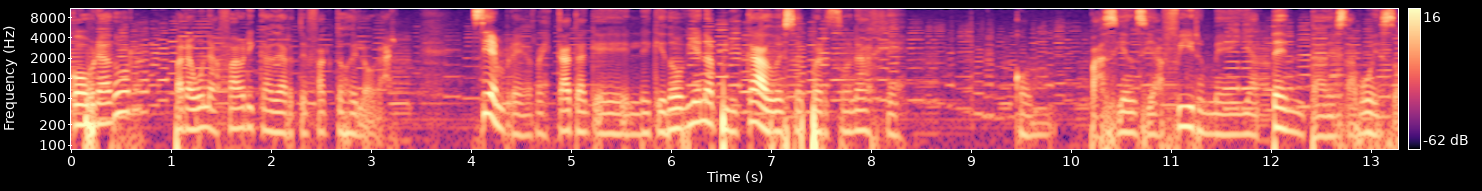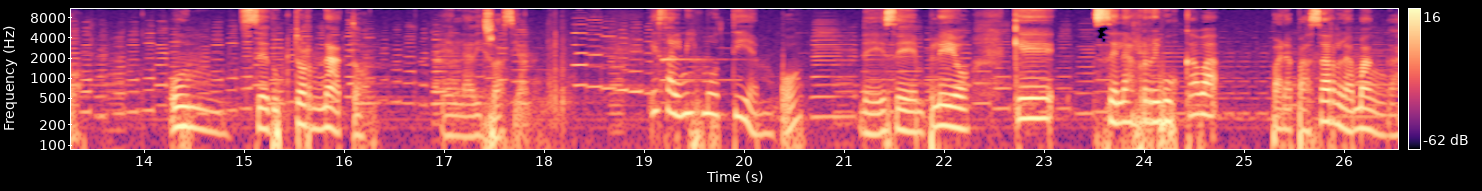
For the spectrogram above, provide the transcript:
Cobrador para una fábrica de artefactos del hogar siempre rescata que le quedó bien aplicado ese personaje, con paciencia firme y atenta de sabueso, un seductor nato en la disuasión. Es al mismo tiempo de ese empleo que se las rebuscaba para pasar la manga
